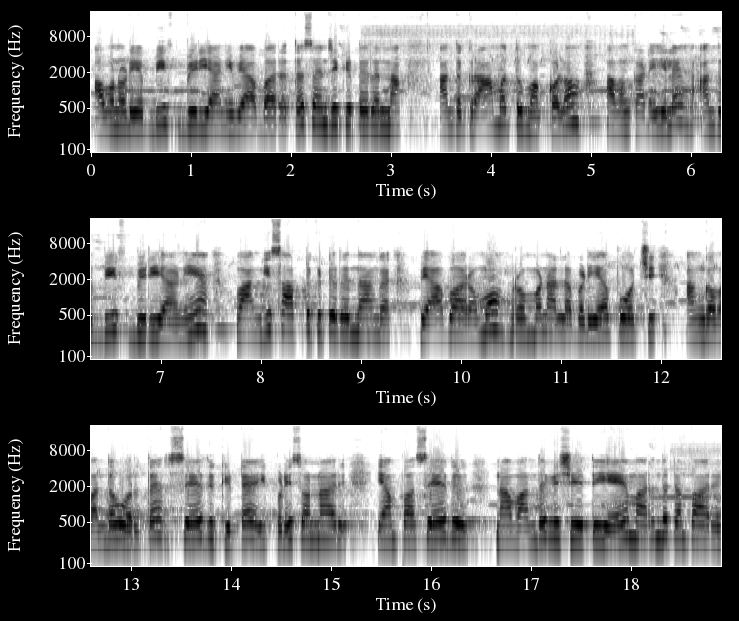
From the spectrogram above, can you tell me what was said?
அவனுடைய பீஃப் பிரியாணி வியாபாரத்தை செஞ்சுக்கிட்டு இருந்தான். அந்த கிராமத்து மக்களும் அவன் கடையில் அந்த பீஃப் பிரியாணியை வாங்கி சாப்பிட்டுக்கிட்டு இருந்தாங்க. வியாபாரமும் ரொம்ப நல்லபடியாக போச்சு. அங்கே வந்த ஒருத்தர் சேது கிட்ட இப்படி சொன்னார் ஏன்பா சேது நான் வந்த விஷயத்தையே மறந்துட்டேன் பாரு.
